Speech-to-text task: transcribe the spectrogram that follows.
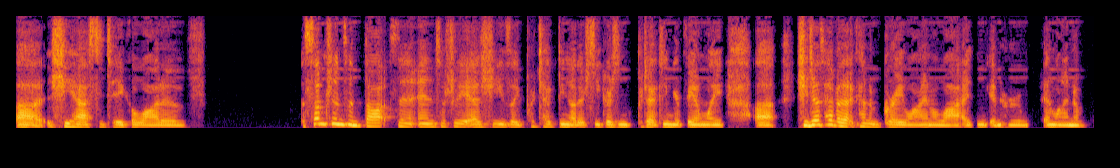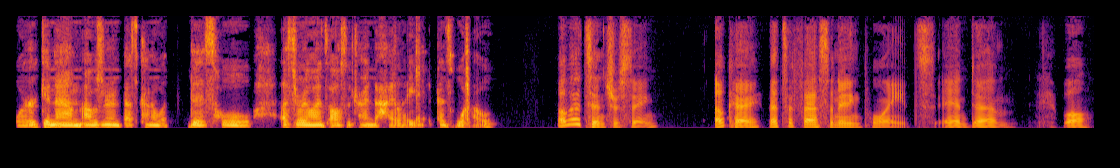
uh, she has to take a lot of assumptions and thoughts and, and, especially as she's like protecting other seekers and protecting your family uh, she does have that kind of gray line a lot i think in her in line of work and um, i was wondering if that's kind of what this whole uh, storyline is also trying to highlight as well. Oh that's interesting. Okay that's a fascinating point and um, well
